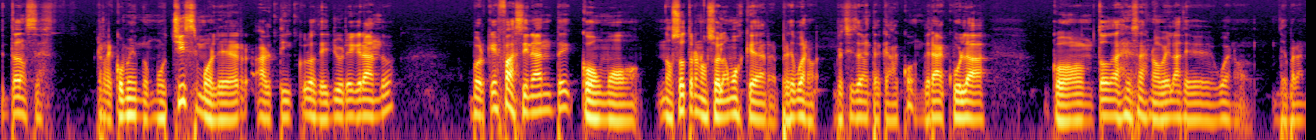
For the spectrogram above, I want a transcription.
Entonces, recomiendo muchísimo leer artículos de Jure Grando porque es fascinante como nosotros nos solemos quedar, bueno, precisamente acá con Drácula, con todas esas novelas de, bueno, de Bram,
